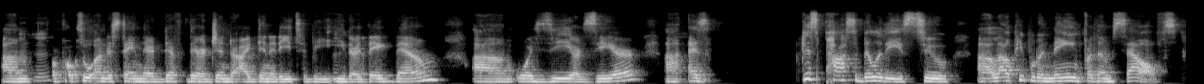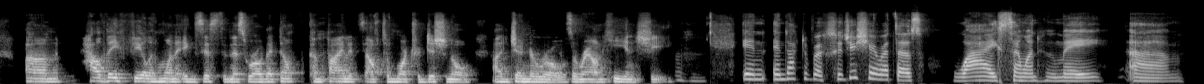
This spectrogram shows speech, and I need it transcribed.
um, mm-hmm. for folks who understand their diff- their gender identity to be either mm-hmm. they, them, um, or Z or Zer uh, as just possibilities to uh, allow people to name for themselves um, how they feel and want to exist in this world that don't confine itself to more traditional uh, gender roles around he and she. Mm-hmm. And, and Dr. Brooks, could you share with us why someone who may um,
